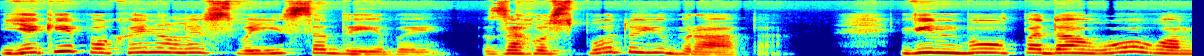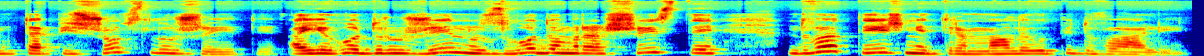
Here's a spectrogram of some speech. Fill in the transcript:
які покинули свої садиби, за господою брата. Він був педагогом та пішов служити, а його дружину згодом рашисти два тижні тримали у підвалі.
